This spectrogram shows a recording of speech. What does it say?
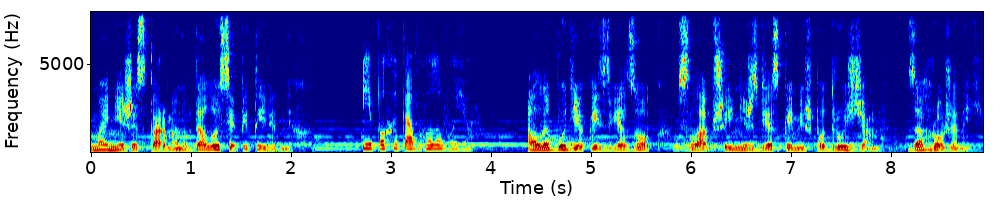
Мені ж із Кармен вдалося піти від них, і похитав головою. Але будь-який зв'язок, слабший ніж зв'язки між подружжям, загрожений,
